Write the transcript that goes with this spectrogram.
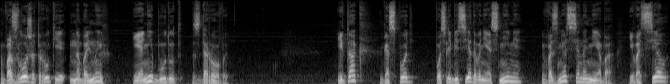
Возложат руки на больных, и они будут здоровы. Итак, Господь после беседования с ними вознесся на небо и воссел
